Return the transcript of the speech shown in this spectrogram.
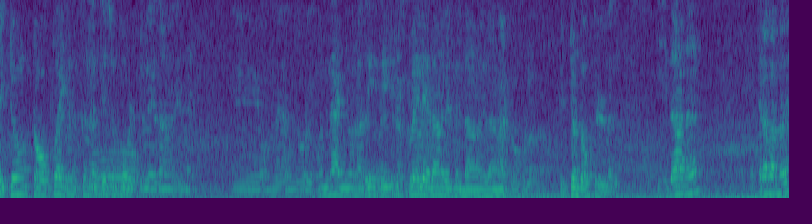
ഏറ്റവും ടോപ്പ് ആയിട്ട് നിൽക്കുന്ന അത്യാവശ്യം ക്വാളിറ്റിയുള്ള ഏതാണ് വരുന്നത്? ഒന്ന് അഞ്ഞൂറ്. അത് ഇത് ഡിസ്പ്ലേയിൽ ഏതാണ് വരുന്നത്? ഇതാണ്. ഇതാണ് ഏറ്റവും ടോപ്പിലുള്ളത് ഇതാണ് എത്ര പറഞ്ഞത്?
